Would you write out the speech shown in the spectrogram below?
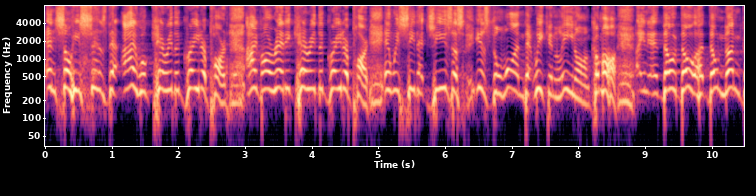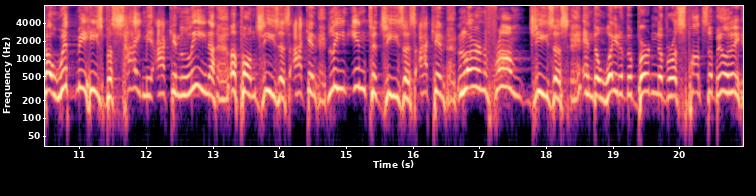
And and so he says that I will carry the greater part. I've already carried the greater part. And we see that Jesus is the one that we can lean on. Come on. And though, though, uh, though none go with me, he's beside me. I can lean uh, upon Jesus. I can lean into Jesus. I can learn from Jesus. And the weight of the burden of responsibility,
